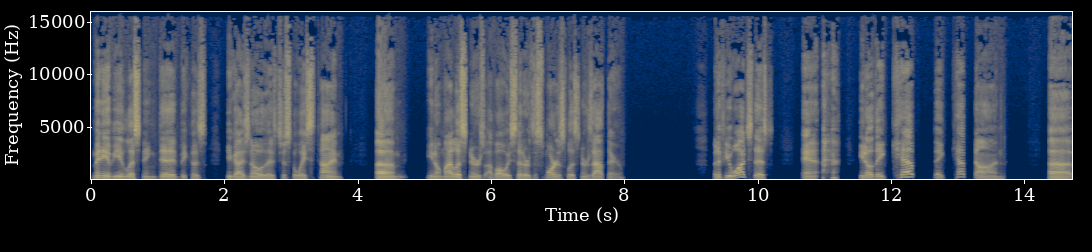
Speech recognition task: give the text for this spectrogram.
many of you listening did because you guys know that it's just a waste of time. Um, you know, my listeners, I've always said, are the smartest listeners out there. But if you watch this, and you know, they kept they kept on uh,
